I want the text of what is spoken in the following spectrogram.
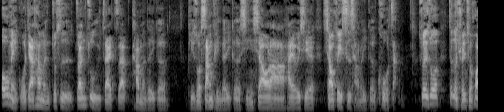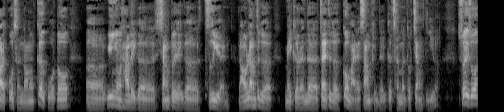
欧美国家他们就是专注于在在他们的一个，比如说商品的一个行销啦，还有一些消费市场的一个扩展。所以说，这个全球化的过程当中，各国都呃运用它的一个相对的一个资源，然后让这个每个人的在这个购买的商品的一个成本都降低了。所以说，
